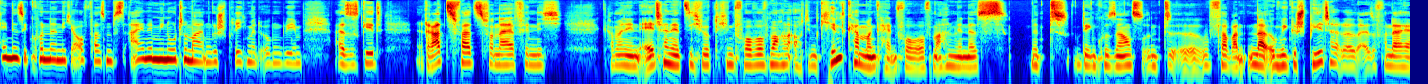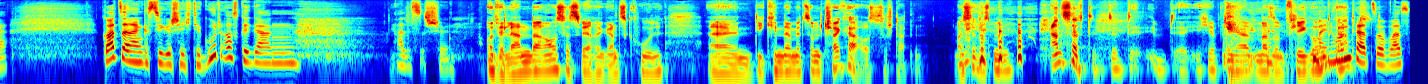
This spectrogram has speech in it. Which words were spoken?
eine Sekunde nicht aufpassen, bist eine Minute mal im Gespräch mit irgendwem. Also es geht ratzfatz. Von daher finde ich, kann man den Eltern jetzt nicht wirklich einen Vorwurf machen. Auch dem Kind kann man keinen Vorwurf machen, wenn das mit den Cousins und äh, Verwandten da irgendwie gespielt hat. Also von daher, Gott sei Dank ist die Geschichte gut ausgegangen. Alles ist schön. Und wir lernen daraus, es wäre ganz cool, äh, die Kinder mit so einem Tracker auszustatten. Weißt du, dass man ernsthaft, ich habe ja mal so einen Pflegehund Mein gehabt. Hund hat sowas.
